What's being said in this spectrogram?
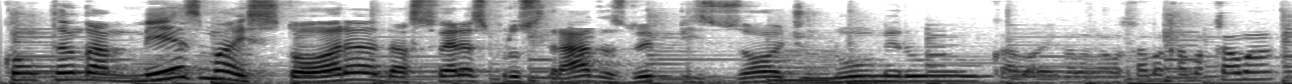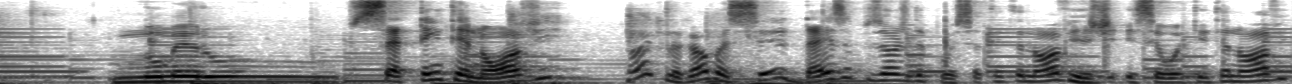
contando a mesma história das férias frustradas do episódio número. Calma, calma, calma, calma, calma. Número 79. Olha que legal, vai ser 10 episódios depois, 79, esse é o 89.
